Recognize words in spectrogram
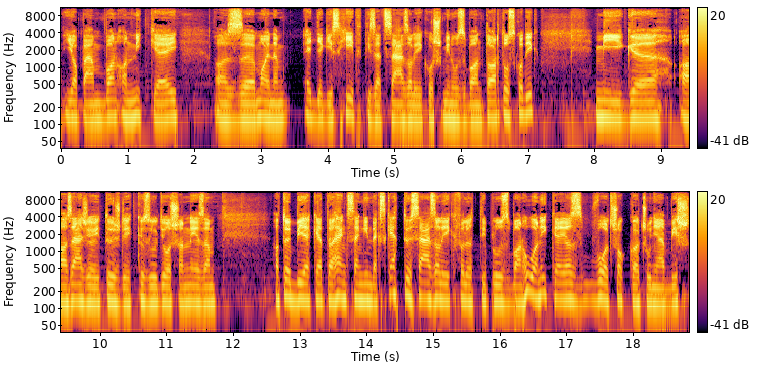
Japánban, a Nikkei az majdnem 1,7%-os mínuszban tartózkodik, míg az ázsiai tőzsdék közül gyorsan nézem, a többieket, a Hang Seng Index 2% fölötti pluszban, hú, a Nikkei az volt sokkal csúnyább is,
